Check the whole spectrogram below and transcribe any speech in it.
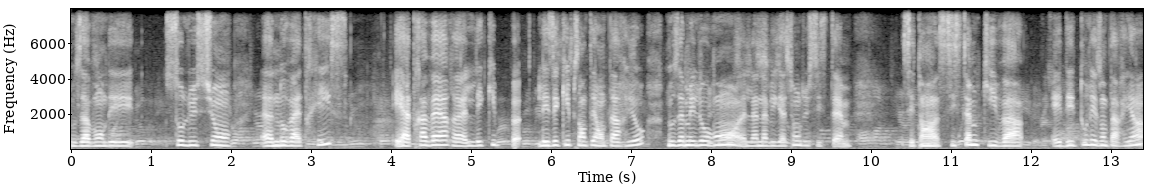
Nous avons des solutions euh, novatrices et à travers euh, les équipes Santé Ontario, nous améliorons euh, la navigation du système. C'est un système qui va aider tous les Ontariens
